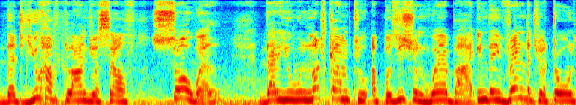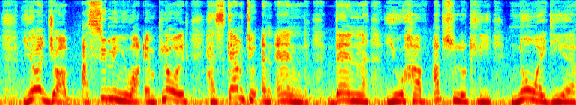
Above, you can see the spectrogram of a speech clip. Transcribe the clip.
that you have planned yourself so well that you will not come to a position whereby in the event that you are told your job, assuming you are employed, has come to an end, then you have absolutely no idea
